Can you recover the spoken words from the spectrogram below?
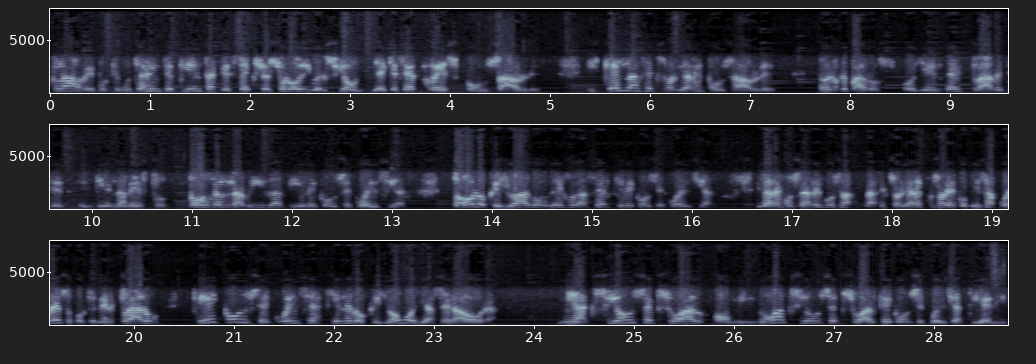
clave, porque mucha gente piensa que sexo es solo diversión y hay que ser responsable. ¿Y qué es la sexualidad responsable? Yo que para los oyentes es clave que entiendan esto. Todo en la vida tiene consecuencias. Todo lo que yo hago o dejo de hacer tiene consecuencias. Y la responsabilidad, responsa- la sexualidad responsable comienza por eso, por tener claro qué consecuencias tiene lo que yo voy a hacer ahora mi acción sexual o mi no acción sexual, qué consecuencias tiene.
